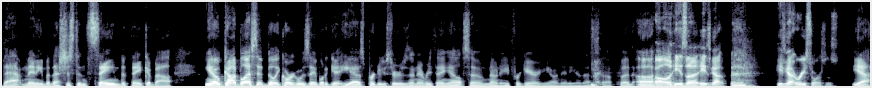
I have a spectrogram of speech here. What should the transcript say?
that many but that's just insane to think about you know god bless it billy corgan was able to get he has producers and everything else so no need for gary on any of that stuff but uh well, he's uh he's got he's got resources. Yeah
